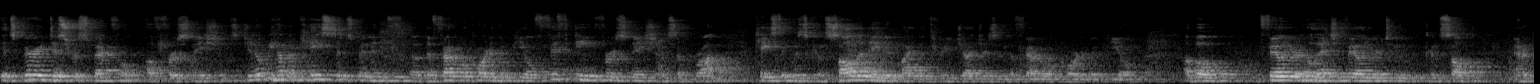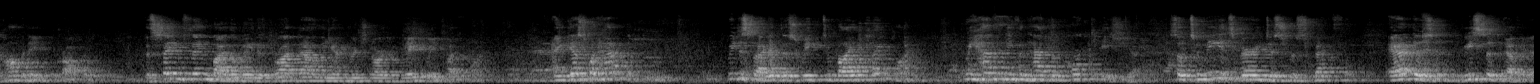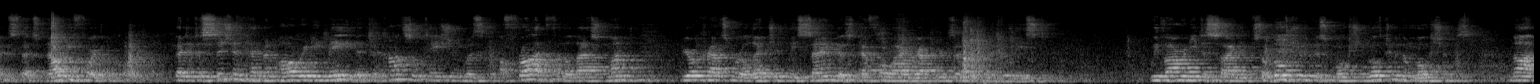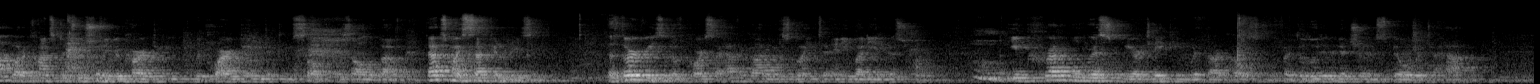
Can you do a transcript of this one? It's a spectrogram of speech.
it's very disrespectful of First Nations. Do you know we have a case that's been in the Federal Court of Appeal, 15 First Nations have brought a case that was consolidated by the three judges in the Federal Court of Appeal about failure, alleged failure to consult and accommodate properly. The same thing, by the way, that brought down the Enbridge Northern Gateway pipeline. And guess what happened? We decided this week to buy a pipeline. We haven't even had the court case yet. So to me, it's very disrespectful. And there's recent evidence that's now before the court that a decision had been already made, that the consultation was a fraud for the last month. Bureaucrats were allegedly saying there's FOI records that have been released. We've already decided, so go through this motion, go through the motions, not what a constitutionally required duty, required duty to consult is all about. That's my second reason. The third reason, of course, I haven't got to explain to anybody in this room the incredible risk we are taking with our coast if a diluted bitumen spill were to happen.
